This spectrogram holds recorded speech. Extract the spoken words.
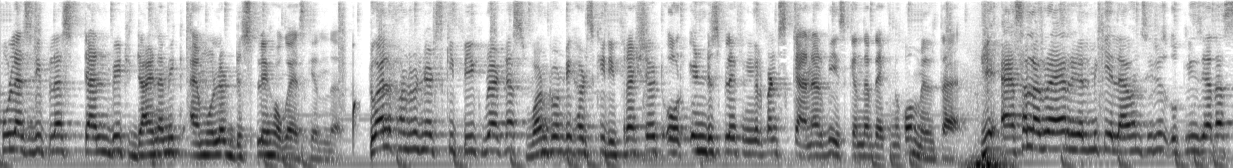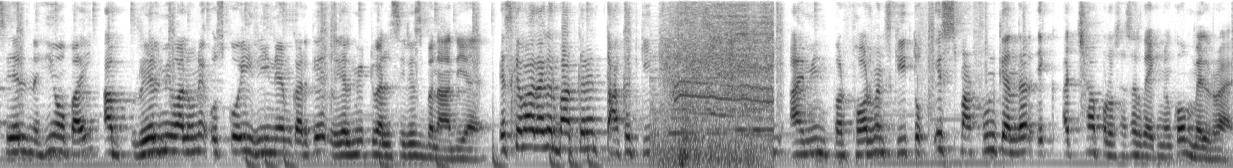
full H D plus ten bit dynamic AMOLED display होगा इसके अंदर। 1200 निट्स की पीक ब्राइटनेस 120 हर्ट्ज की रिफ्रेश रेट और इन डिस्प्ले फिंगरप्रिंट स्कैनर भी इसके अंदर देखने को मिलता है। ये ऐसा लग रहा है Realme की 11 सीरीज़ उतनी ज़्यादा सेल नहीं हो पाई। अब Realme वालों ने उसको ही रीनेम करके रियलमी 12 सीरीज़ बना दिया है। इसके बाद अगर बात करें ताकत की आई मीन परफॉर्मेंस की तो इस स्मार्टफ़ोन के अंदर एक अच्छा प्रोसेसर देखने को मिल रहा है।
